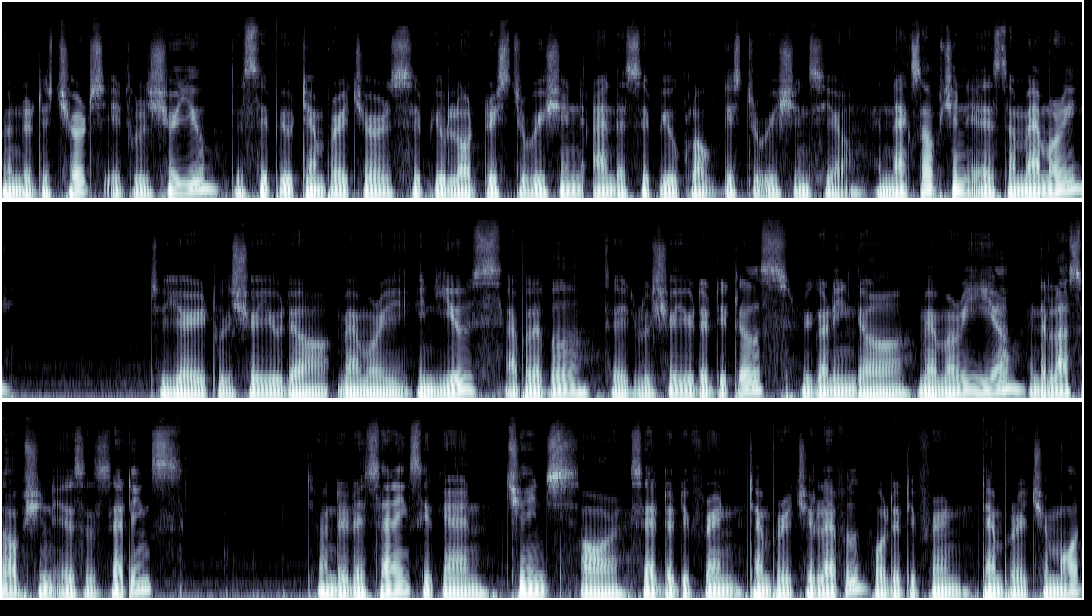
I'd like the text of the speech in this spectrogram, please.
under the charts it will show you the CPU temperature, CPU load distribution and the CPU clock distributions here. And next option is the memory so here it will show you the memory in use available. So it will show you the details regarding the memory here. And the last option is the settings under the settings, you can change or set the different temperature level for the different temperature mode.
